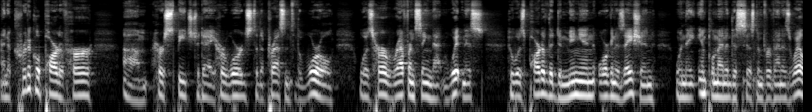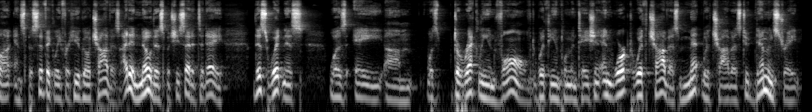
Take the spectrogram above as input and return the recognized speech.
And a critical part of her um, her speech today, her words to the press and to the world, was her referencing that witness who was part of the Dominion organization when they implemented this system for Venezuela and specifically for Hugo Chavez. I didn't know this, but she said it today. This witness was a um, was directly involved with the implementation and worked with Chavez, met with Chavez to demonstrate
